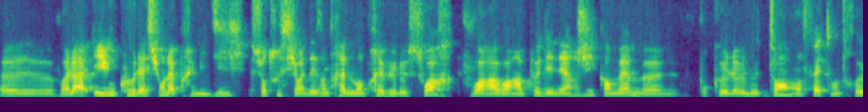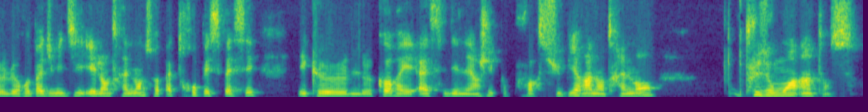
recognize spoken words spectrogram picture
voilà, et une collation l'après-midi, surtout si on a des entraînements prévus le soir, pouvoir avoir un peu d'énergie quand même pour que le, le, temps en fait entre le repas du midi et l'entraînement ne soit pas trop espacé et que le corps ait assez d'énergie pour pouvoir subir un entraînement plus ou moins intense.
